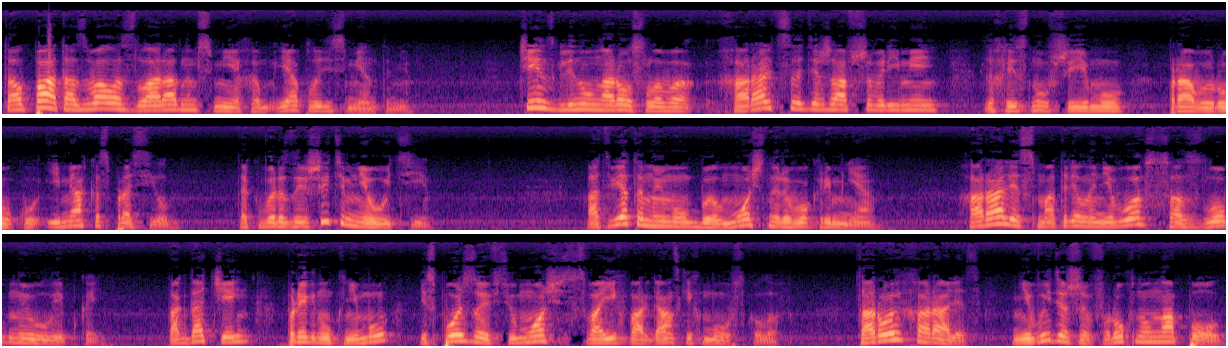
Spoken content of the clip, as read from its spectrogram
Толпа отозвалась злорадным смехом и аплодисментами. Чейн взглянул на рослого Харальца, державшего ремень, захлестнувший ему правую руку, и мягко спросил, «Так вы разрешите мне уйти?» Ответом ему был мощный рывок ремня. Харалец смотрел на него со злобной улыбкой. Тогда Чейн прыгнул к нему, используя всю мощь своих варганских мускулов. Второй Харалец, не выдержав, рухнул на пол.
